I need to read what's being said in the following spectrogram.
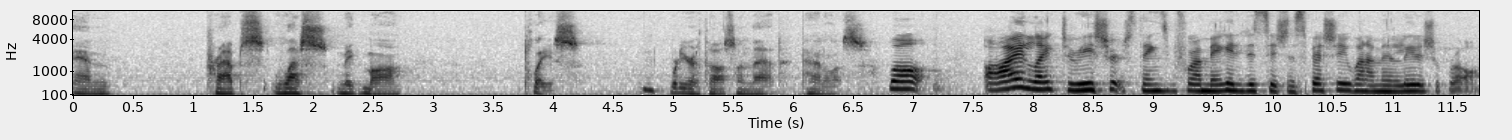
and perhaps less Mi'kmaq place. What are your thoughts on that, panelists? Well, I like to research things before I make any decisions, especially when I'm in a leadership role.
